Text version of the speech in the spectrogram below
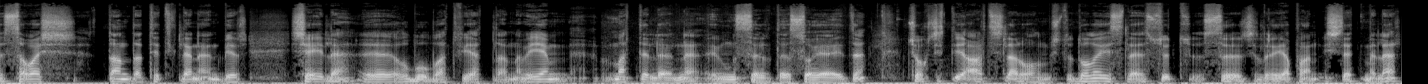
e, savaş dan da tetiklenen bir şeyle e, hububat fiyatlarına ve yem maddelerine e, mısırdı, soyaydı çok ciddi artışlar olmuştu. Dolayısıyla süt sığırcılığı yapan işletmeler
